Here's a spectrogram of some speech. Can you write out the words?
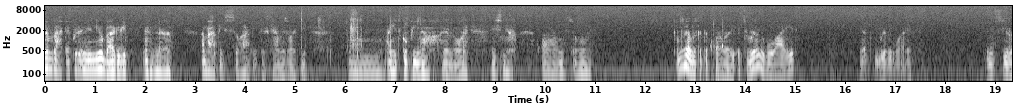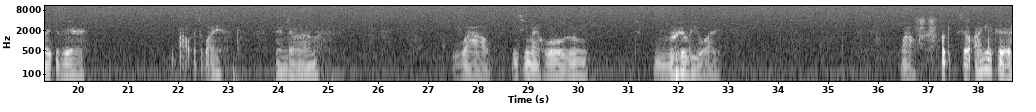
I'm back. I put in a new battery and uh, I'm happy, so happy this camera's working. Um, I need to go pee now. I don't know why. I just knew. Um, so I'm gonna look at the quality. It's really wide. Yeah, it's really wide. You can see like there. Wow, that's wide. And um, wow. You can see my whole room. It's really wide. Wow. Okay, so I need to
